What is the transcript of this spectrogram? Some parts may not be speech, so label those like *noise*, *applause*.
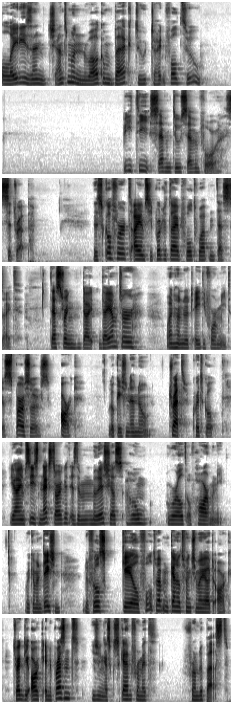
Ladies and gentlemen, welcome back to Titanfall 2. BT7274 Sitrep. Discovered IMC prototype Fold weapon test site. Test ring di diameter 184 meters. Power source Ark. Location unknown. Threat critical. The IMC's next target is the militia's home world of Harmony. Recommendation The full scale Fold weapon cannot function without the Ark. Track the Ark in the present using a scan from it from the past.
